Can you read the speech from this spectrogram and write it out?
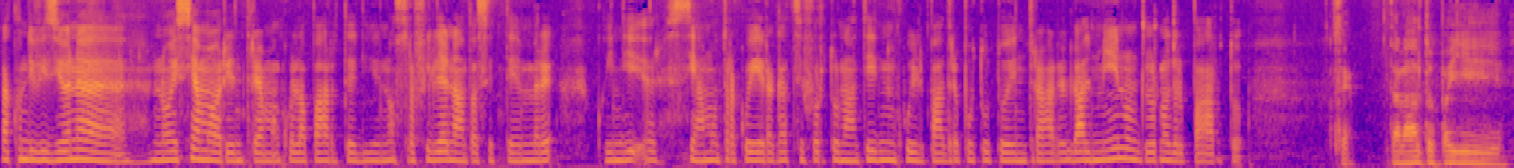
La condivisione, noi siamo, rientriamo in quella parte di nostra figlia è nata a settembre, quindi eh, siamo tra quei ragazzi fortunati in cui il padre è potuto entrare almeno il giorno del parto. Sì. Tra l'altro poi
